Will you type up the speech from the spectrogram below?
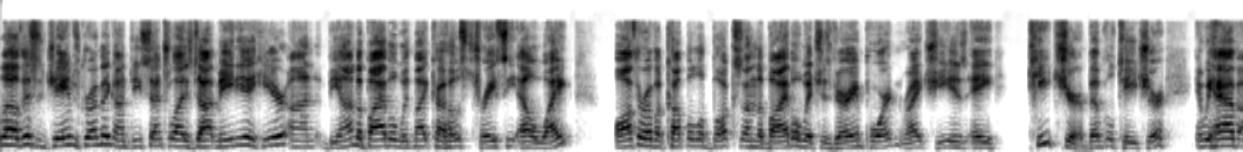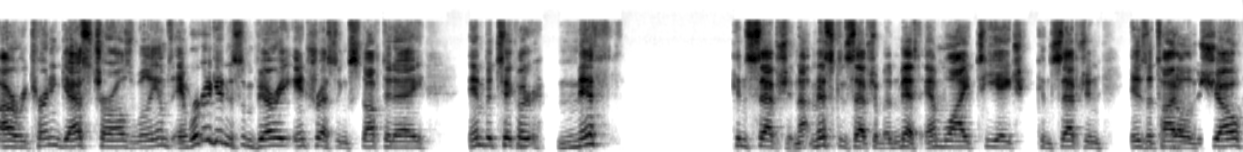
Hello, this is James Grundvig on decentralized.media here on Beyond the Bible with my co host, Traci L. White, author of a couple of books on the Bible, which is very important, right? She is a teacher, biblical teacher. And we have our returning guest, Charles Williams. And we're going to get into some very interesting stuff today, in particular, myth conception, not misconception, but myth, M Y T H conception is the title of the show.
